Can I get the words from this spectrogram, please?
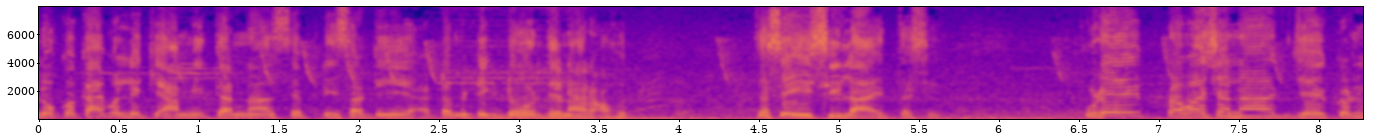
लोक काय बोलले की आम्ही त्यांना सेफ्टीसाठी ऑटोमॅटिक डोअर देणार आहोत. जसे ए सीला आहेत तसे. पुढे प्रवाशांना जे कोणी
